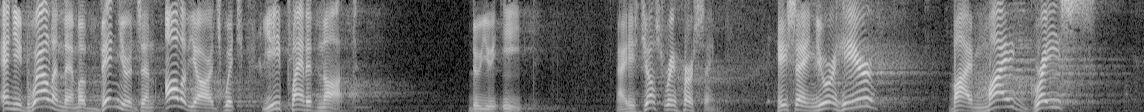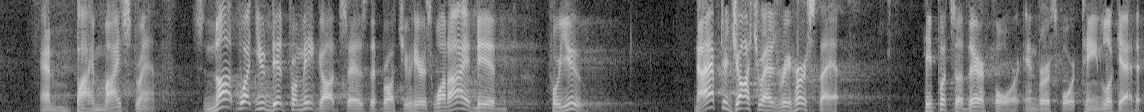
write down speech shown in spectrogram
and ye dwell in them, of vineyards and olive yards which ye planted not. Do you eat? Now he's just rehearsing. He's saying, You're here by my grace and by my strength. It's not what you did for me, God says, that brought you here. It's what I did for you. Now, after Joshua has rehearsed that, he puts a therefore in verse 14. Look at it.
